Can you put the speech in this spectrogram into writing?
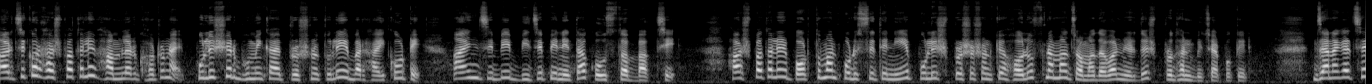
আরজিকর হাসপাতালে হামলার ঘটনায় পুলিশের ভূমিকায় প্রশ্ন তুলে এবার হাইকোর্টে আইনজীবী বিজেপি নেতা কৌস্তব বাগচি। হাসপাতালের বর্তমান পরিস্থিতি নিয়ে পুলিশ প্রশাসনকে হলফনামা জমা দেওয়ার নির্দেশ প্রধান বিচারপতির। জানা গেছে,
